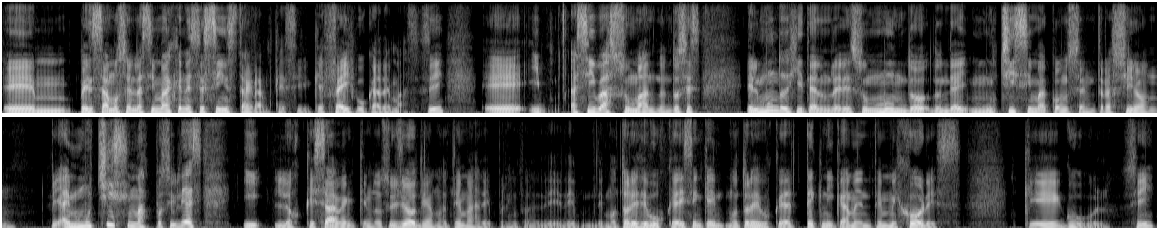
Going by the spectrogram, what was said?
Em, pensamos en las imágenes, es Instagram, que sí, que Facebook además, ¿sí? Eh, y así va sumando. Entonces, el mundo digital es un mundo donde hay muchísima concentración, hay muchísimas posibilidades. Y los que saben, que no soy yo, digamos, temas de, por ejemplo, de, motores de búsqueda, dicen que hay motores de búsqueda técnicamente mejores que Google, ¿sí?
